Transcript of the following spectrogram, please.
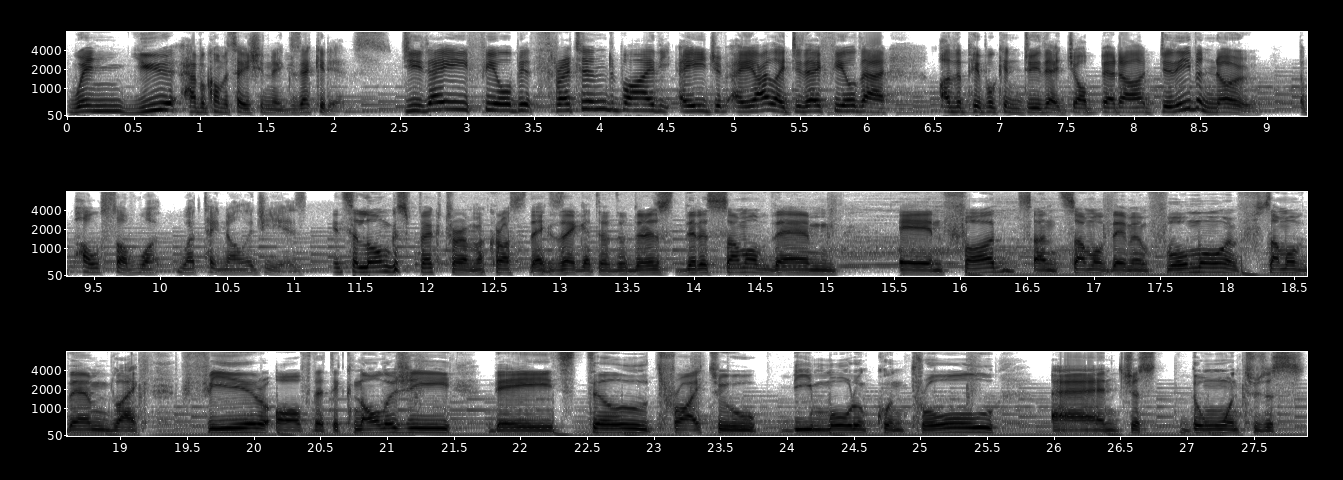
When you have a conversation with executives, do they feel a bit threatened by the age of AI? Like, do they feel that other people can do their job better? Do they even know the pulse of what, what technology is? It's a long spectrum across the executive. There is, there is some of them in FUD and some of them in FOMO and some of them like fear of the technology. They still try to be more in control and just don't want to just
